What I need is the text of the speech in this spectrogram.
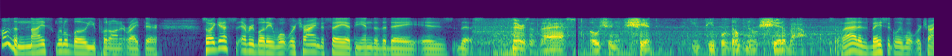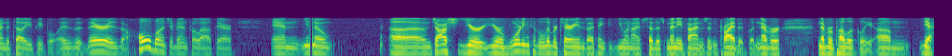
That was a nice little bow you put on it right there. So I guess everybody, what we're trying to say at the end of the day is this: There's a vast ocean of shit that you people don't know shit about. So that is basically what we're trying to tell you people is that there is a whole bunch of info out there, and you know, uh, Josh, your your warning to the libertarians. I think that you and I have said this many times in private, but never never publicly. Um, yeah,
